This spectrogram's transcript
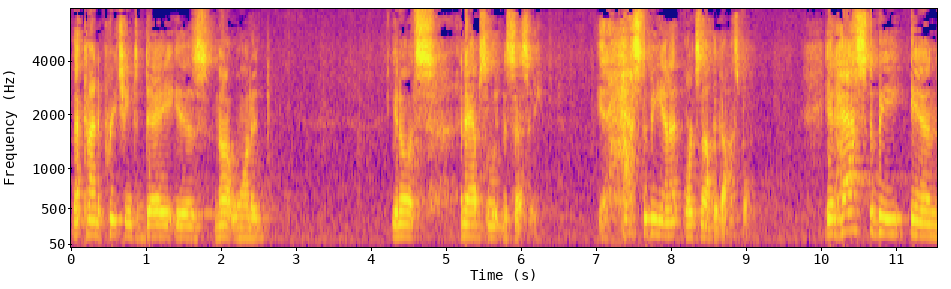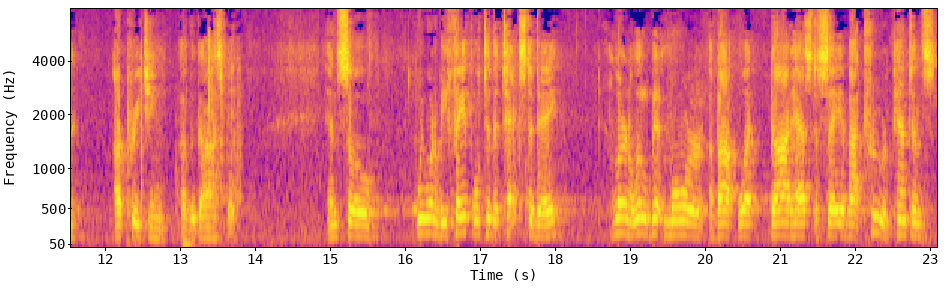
That kind of preaching today is not wanted. You know, it's an absolute necessity. It has to be in it, or it's not the gospel. It has to be in our preaching of the gospel. And so we want to be faithful to the text today, learn a little bit more about what God has to say about true repentance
